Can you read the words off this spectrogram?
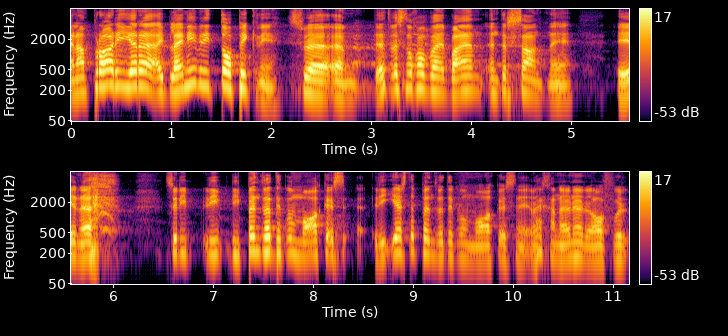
En dan praat die Here, hy bly nie by die topik nie. So ehm um, dit was nogal baie, baie interessant nê. En uh, so die die die punt wat ek wil maak is die eerste punt wat ek wil maak is nê, ek gaan nou nou daarvoor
